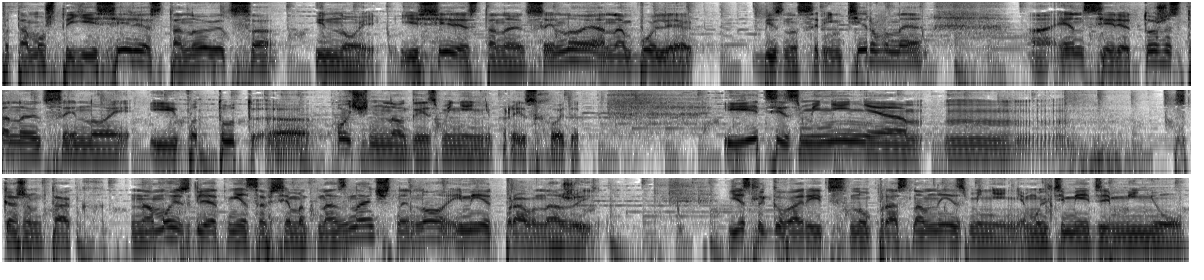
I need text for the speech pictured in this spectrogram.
потому что E-серия становится иной. E-серия становится иной, она более бизнес-ориентированная. А N-серия тоже становится иной. И вот тут э, очень много изменений происходит. И эти изменения скажем так, на мой взгляд, не совсем однозначны, но имеют право на жизнь. Если говорить ну, про основные изменения, мультимедиа меню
